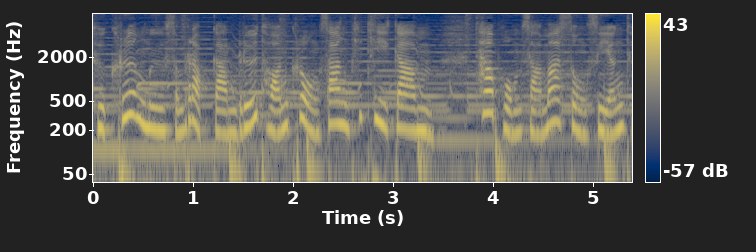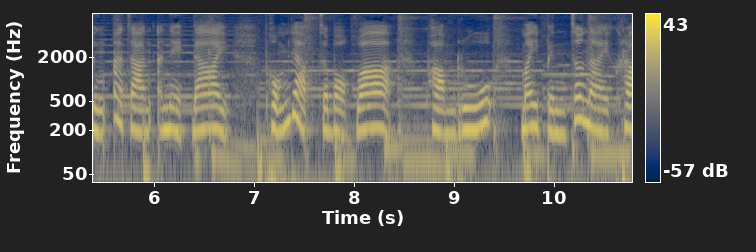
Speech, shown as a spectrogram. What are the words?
คือเครื่องมือสำหรับการรื้อถอนโครงสร้างพิธีกรรม ถ้าผมสามารถส่งเสียงถึงอาจารย์อเนกได้ ผมอยากจะบอกว่า ความรู้ไม่เป็นเจ้านายใคร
